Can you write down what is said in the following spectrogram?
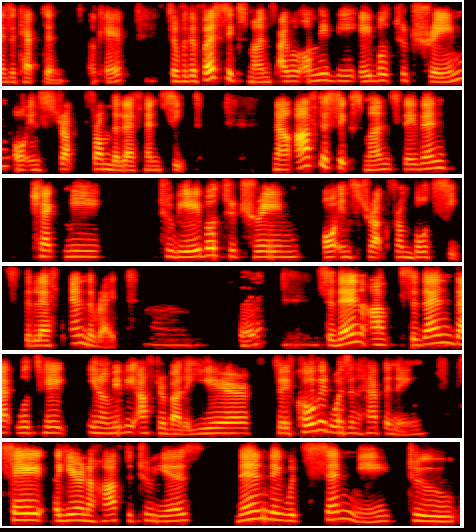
as a captain. Okay. So for the first six months, I will only be able to train or instruct from the left-hand seat. Now, after six months, they then check me to be able to train or instruct from both seats, the left and the right. Um so then, uh, so then that will take, you know, maybe after about a year. So if COVID wasn't happening, say a year and a half to two years, then they would send me to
